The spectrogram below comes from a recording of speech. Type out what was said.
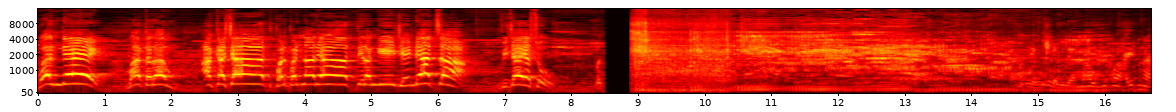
वंदे मातरम आकाशात फडफडणाऱ्या तिरंगी झेंड्याचा विजय असो आहेत ना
